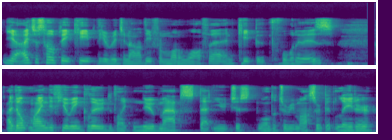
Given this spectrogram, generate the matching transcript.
Yeah, I just hope they keep the originality from Modern Warfare and keep it for what it is. I don't mind if you include like new maps that you just wanted to remaster a bit later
